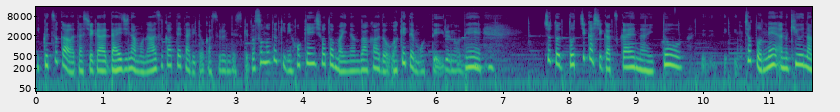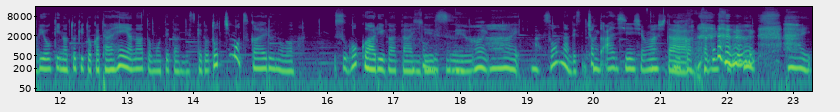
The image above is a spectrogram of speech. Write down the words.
いくつか私が大事なもの預かってたりとかするんですけどその時に保険証とマイナンバーカードを分けて持っているので。ちょっとどっちかしか使えないとちょっとねあの急な病気の時とか大変やなと思ってたんですけどどっちも使えるのはすごくありがたいです。ですね、はい、はい、あ、そうなんです。ちょっと安心しました。はい、はい、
